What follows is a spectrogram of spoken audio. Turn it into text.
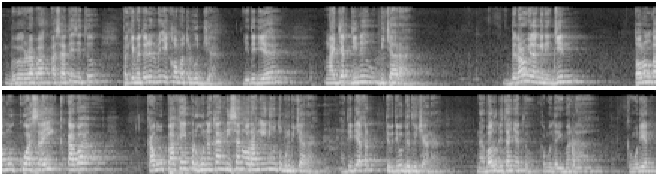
Beberapa asatis itu pakai metode namanya iqamatul hujjah. Jadi dia ngajak jinnya bicara. Lalu bilang gini, jin, tolong kamu kuasai apa kamu pakai pergunakan lisan orang ini untuk berbicara. Nanti dia akan tiba-tiba berbicara. Nah baru ditanya tuh, kamu dari mana? Kemudian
